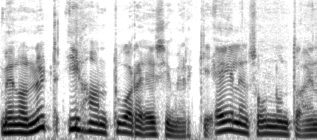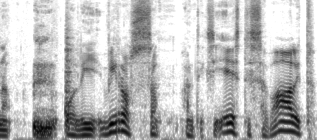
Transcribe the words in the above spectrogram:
Meillä on nyt ihan tuore esimerkki. Eilen sunnuntaina oli Virossa, anteeksi Eestissä vaalit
